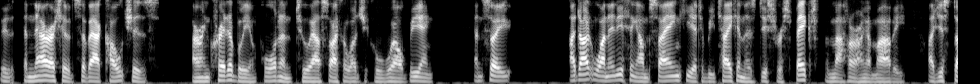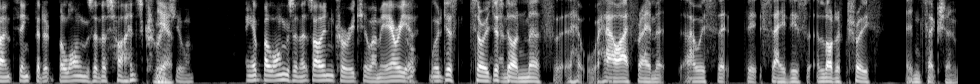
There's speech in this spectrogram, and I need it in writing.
the, the narratives of our cultures are incredibly important to our psychological well-being, and so I don't want anything I'm saying here to be taken as disrespect for Mātauranga Māori. I just don't think that it belongs in a science curriculum. Yeah. it belongs in its own curriculum area. Well, just sorry, just and, on myth, how I frame it, I always say there's a lot of truth in fiction.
